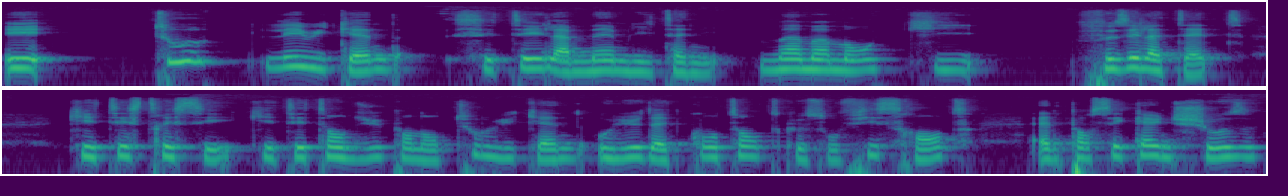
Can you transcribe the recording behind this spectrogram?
Et tous les week-ends, c'était la même litanie. Ma maman qui faisait la tête, qui était stressée, qui était tendue pendant tout le week-end, au lieu d'être contente que son fils rentre, elle pensait qu'à une chose,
